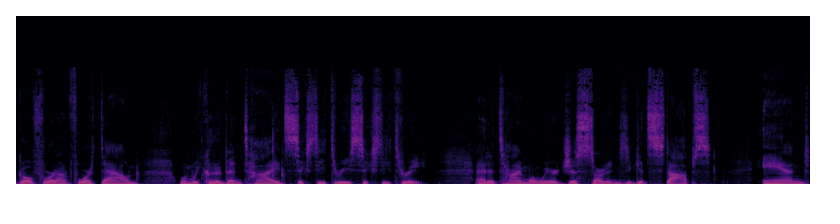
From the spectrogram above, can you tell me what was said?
go for it on fourth down when we could have been tied 63-63 at a time when we were just starting to get stops. And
